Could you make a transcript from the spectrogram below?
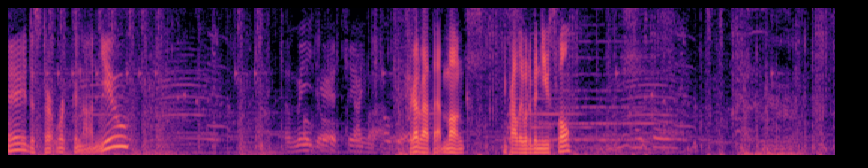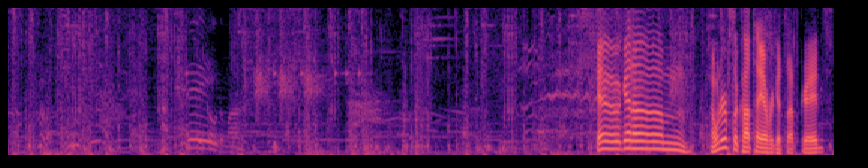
Okay, just start working on you. Oh, Forgot about that monk. He probably would have been useful. Go get him! I wonder if Sokate ever gets upgrades.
